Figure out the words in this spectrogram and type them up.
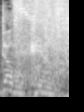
Double kill.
